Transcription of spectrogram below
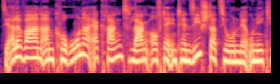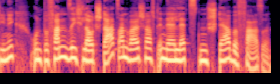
Sie alle waren an Corona erkrankt, lagen auf der Intensivstation der Uniklinik und befanden sich laut Staatsanwaltschaft in der letzten Sterbephase.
